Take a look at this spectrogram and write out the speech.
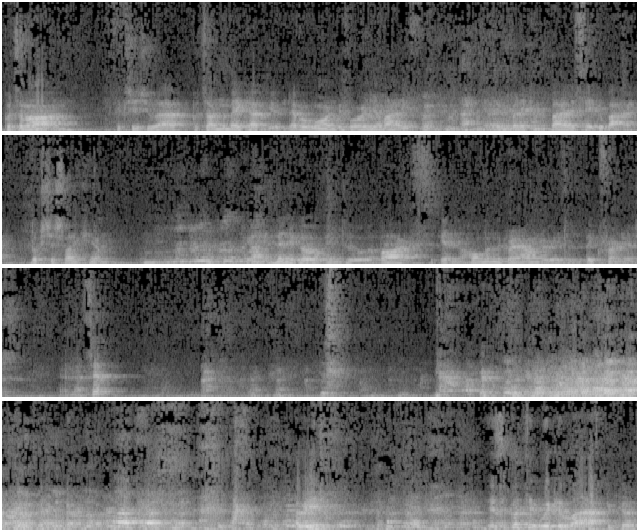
puts them on, fixes you up, puts on the makeup you've never worn before in your life, and everybody comes by to say goodbye. Looks just like him. Okay, and then you go into a box in a hole in the ground or into the big furnace, and that's it. I mean, it's a good thing we can laugh because.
